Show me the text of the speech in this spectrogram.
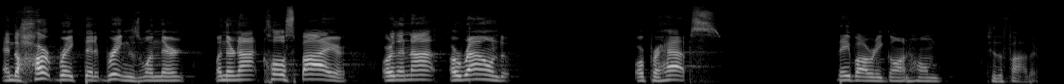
and the heartbreak that it brings when they're, when they're not close by or, or they're not around, or perhaps they've already gone home to the Father.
